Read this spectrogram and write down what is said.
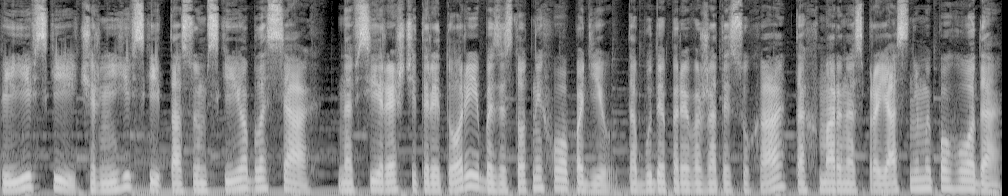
Київській, Чернігівській та Сумській областях. На всій решті території без істотних опадів та буде переважати суха та хмарна з проясненнями погода.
